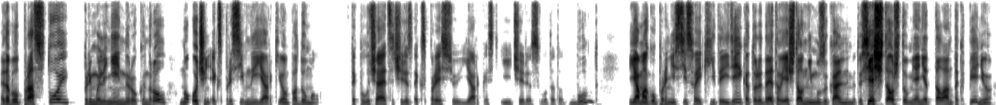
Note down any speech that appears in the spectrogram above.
Это был простой, прямолинейный рок-н-ролл, но очень экспрессивный и яркий. И он подумал, так получается, через экспрессию, яркость и через вот этот бунт я могу пронести свои какие-то идеи, которые до этого я считал не музыкальными. То есть я считал, что у меня нет таланта к пению,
